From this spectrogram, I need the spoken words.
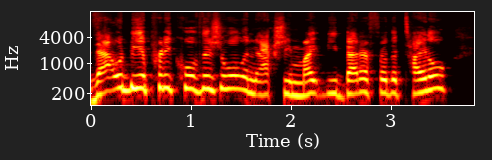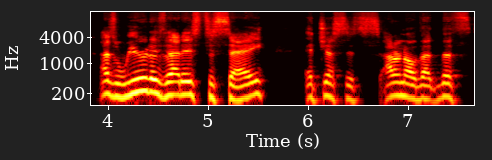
that would be a pretty cool visual and actually might be better for the title. As weird as that is to say, it just it's I don't know that this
